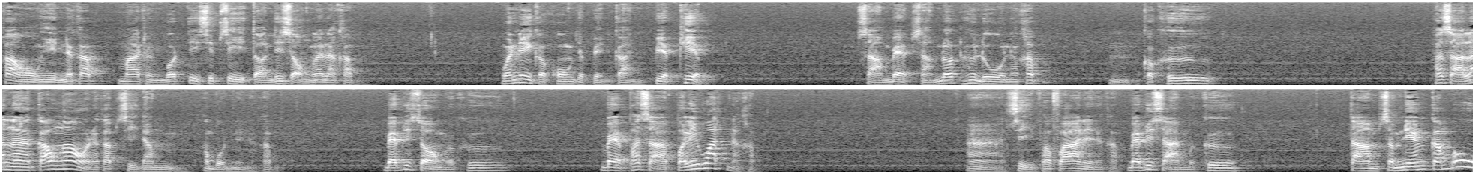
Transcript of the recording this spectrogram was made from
ข้าวหงหินนะครับ มาถึงบทที่ 14 ตอนที่ 2 แล้วนะครับ วันนี้ก็คงจะเป็นการเปรียบเทียบ 3 แบบ 3 รสให้ดูนะครับก็คือ ภาษาละนาเก้าเง่านะครับ สีดำข้างบนนี่นะครับ แบบที่สองก็คือ แบบภาษาปริวัตินะครับ อ่าสีฟ้าฟ้าๆนี่นะครับ แบบที่สามก็คือ ตามสำเนียงคำอู้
